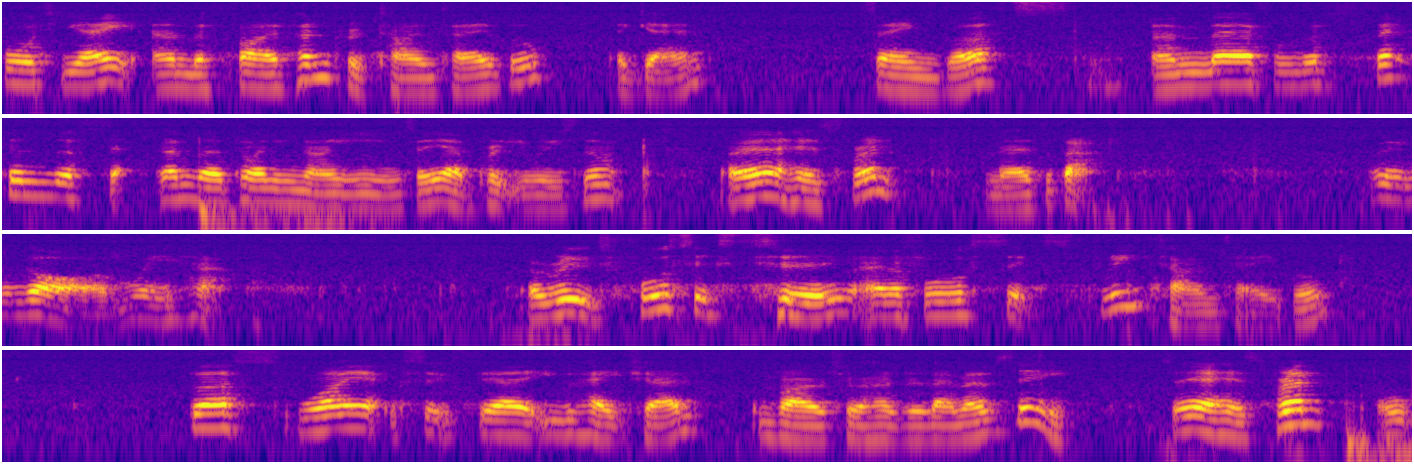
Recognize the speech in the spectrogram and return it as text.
48 and a 500 timetable, again, same bus, and they're from the 2nd of September 2019, so yeah, pretty recent. Oh yeah, here's the front, and there's the back. Moving on, we have a route 462 and a 463 timetable, bus YX68UHN, Enviro 200 MMC. So yeah, here's front, oh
